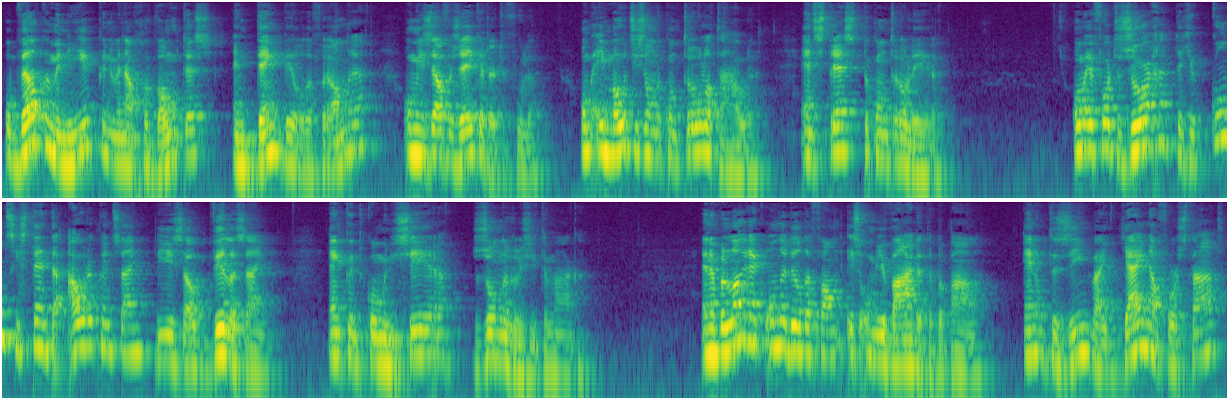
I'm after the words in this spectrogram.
Op welke manier kunnen we nou gewoontes en denkbeelden veranderen om jezelf verzekerder te voelen, om emoties onder controle te houden en stress te controleren? Om ervoor te zorgen dat je consistent de ouder kunt zijn die je zou willen zijn en kunt communiceren zonder ruzie te maken. En een belangrijk onderdeel daarvan is om je waarde te bepalen en om te zien waar jij nou voor staat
